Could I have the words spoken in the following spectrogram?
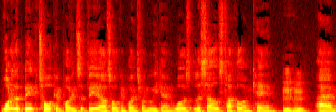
one of the big talking points at VAR talking points from the weekend was Lascelles' tackle on Kane. Mm-hmm. Um,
